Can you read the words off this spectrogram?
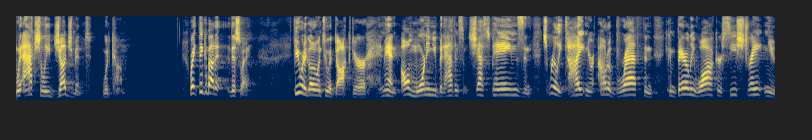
when actually judgment would come. Right? Think about it this way if you were to go into a doctor and man, all morning you've been having some chest pains and it's really tight and you're out of breath and you can barely walk or see straight and you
